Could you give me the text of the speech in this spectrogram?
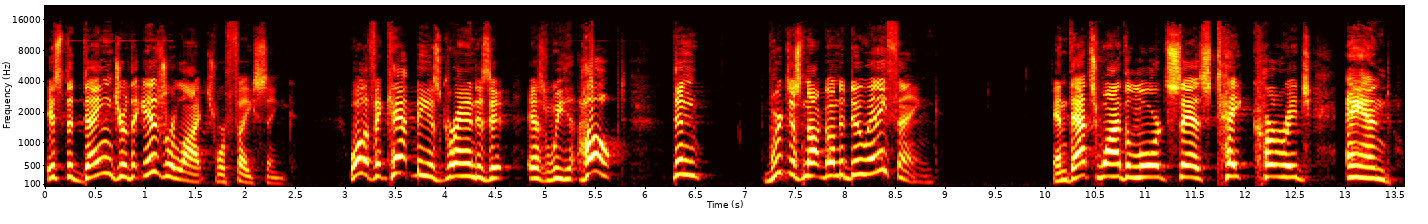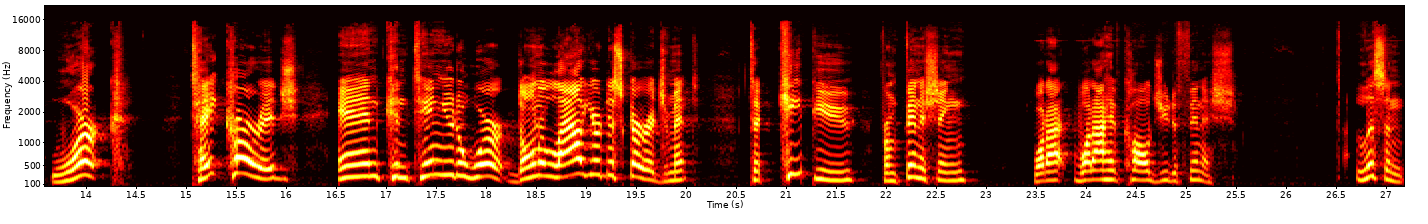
It's the danger the Israelites were facing. Well, if it can't be as grand as, it, as we hoped, then we're just not going to do anything. And that's why the Lord says, take courage and work. Take courage and continue to work. Don't allow your discouragement to keep you from finishing what I, what I have called you to finish. Listen,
